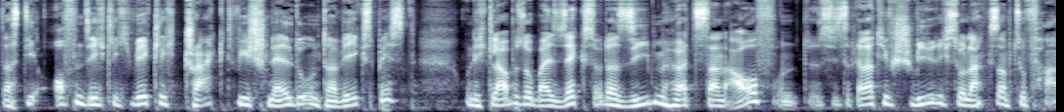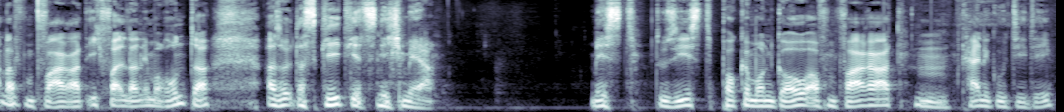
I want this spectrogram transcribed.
dass die offensichtlich wirklich trackt, wie schnell du unterwegs bist. Und ich glaube, so bei sechs oder sieben hört es dann auf. Und es ist relativ schwierig, so langsam zu fahren auf dem Fahrrad. Ich falle dann immer runter. Also das geht jetzt nicht mehr. Mist, du siehst Pokémon Go auf dem Fahrrad. Hm, keine gute Idee.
